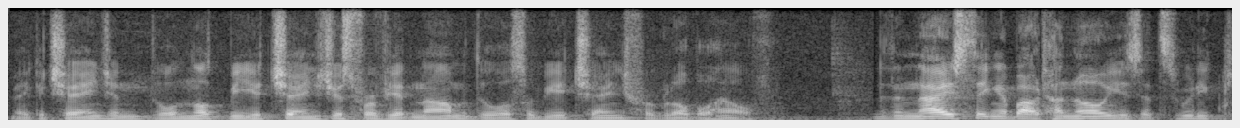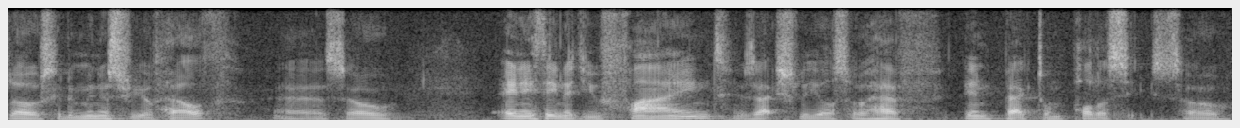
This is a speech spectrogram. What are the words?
make a change. And it will not be a change just for Vietnam, it will also be a change for global health. The nice thing about Hanoi is it's really close to the Ministry of Health. Uh, so anything that you find is actually also have impact on policies. So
